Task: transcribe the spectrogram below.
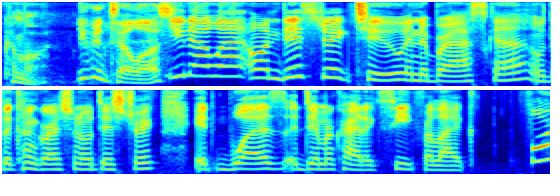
Come on. You can tell us. You know what? On District 2 in Nebraska, or the congressional district, it was a Democratic seat for like four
